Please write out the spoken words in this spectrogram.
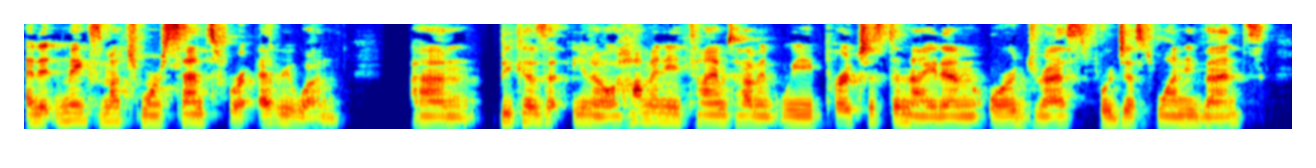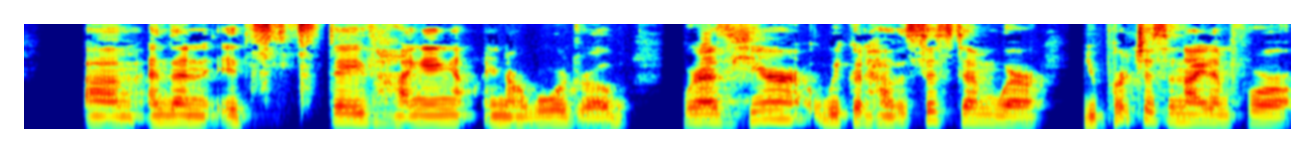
And it makes much more sense for everyone. Um, because, you know, how many times haven't we purchased an item or a dress for just one event? Um, and then it stays hanging in our wardrobe Whereas here we could have a system where you purchase an item for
